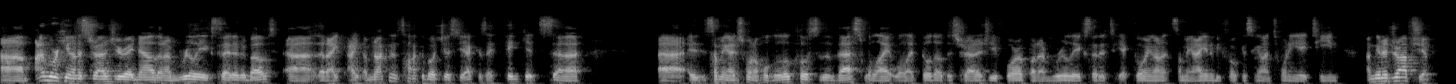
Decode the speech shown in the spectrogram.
Um, I'm working on a strategy right now that I'm really excited about. Uh, that I, I am not going to talk about just yet because I think it's uh, uh, it's something I just want to hold a little close to the vest while I while I build out the strategy for it. But I'm really excited to get going on it. Something I'm going to be focusing on 2018. I'm going to drop ship.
